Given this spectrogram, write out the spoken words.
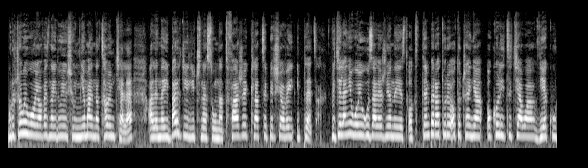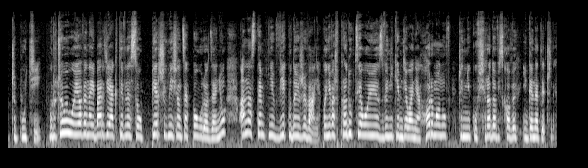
Gruczoły łojowe znajdują się niemal na całym ciele, ale najbardziej liczne są na twarzy, klatce piersiowej i plecach. Wydzielanie łoju uzależnione jest od temperatury otoczenia, okolicy ciała, wieku czy płci. Gruczoły łojowe najbardziej aktywne są w pierwszych miesiącach po urodzeniu, a następnie w wieku dojrzewania, ponieważ produkcja łoju jest wynikiem działania hormonów, czynników środowiskowych i genetycznych.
